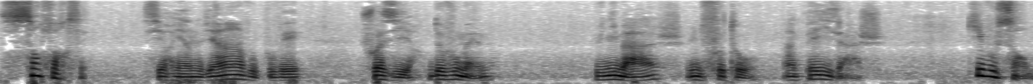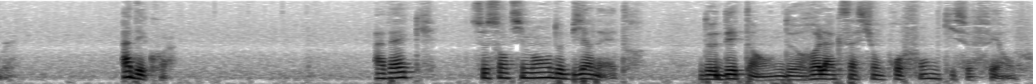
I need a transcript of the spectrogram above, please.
sans forcer. Si rien ne vient, vous pouvez choisir de vous-même une image, une photo, un paysage qui vous semble adéquat avec ce sentiment de bien-être, de détente, de relaxation profonde qui se fait en vous.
